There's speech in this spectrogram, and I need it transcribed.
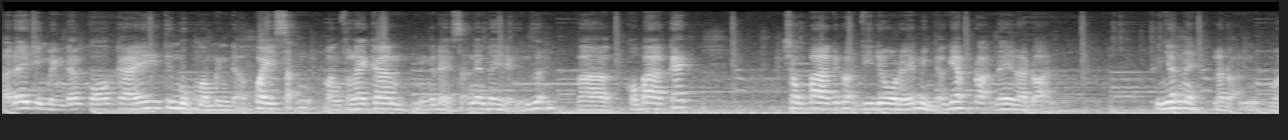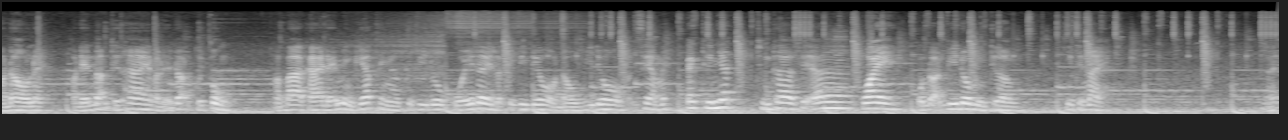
Ở đây thì mình đang có cái thư mục mà mình đã quay sẵn bằng flycam, mình có để sẵn lên đây để hướng dẫn và có ba cách trong ba cái đoạn video đấy mình đã ghép đoạn đây là đoạn thứ nhất này là đoạn mở đầu này và đến đoạn thứ hai và đến đoạn cuối cùng và ba cái đấy mình ghép thành một cái video cuối đây là cái video ở đầu video bạn xem ấy. Cách thứ nhất, chúng ta sẽ quay một đoạn video bình thường như thế này. Đấy,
